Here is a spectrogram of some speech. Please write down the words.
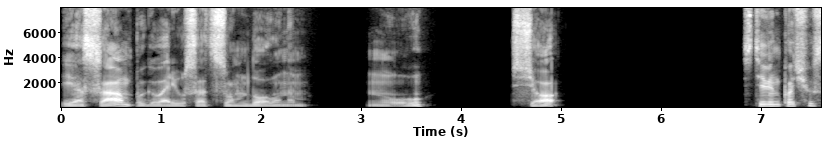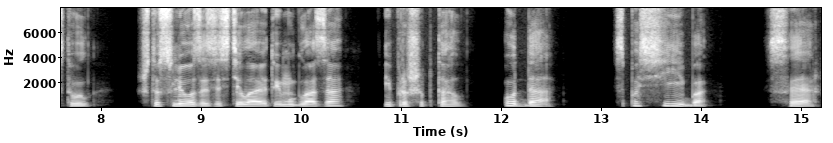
Я сам поговорю с отцом Доланом. Ну, все?» Стивен почувствовал, что слезы застилают ему глаза, и прошептал «О да, спасибо, сэр».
